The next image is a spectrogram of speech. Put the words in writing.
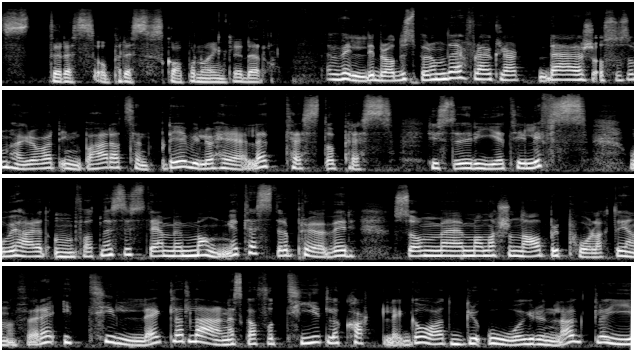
stress og press skaper nå egentlig det, da? Veldig bra du spør om det. for Det er jo klart, det er også som Høyre har vært inne på her, at Senterpartiet vil jo hele test- og presshysteriet til livs. Hvor vi har et omfattende system med mange tester og prøver som eh, man nasjonalt blir pålagt å gjennomføre. I tillegg til at lærerne skal få tid til å kartlegge og ha et gode grunnlag til å gi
